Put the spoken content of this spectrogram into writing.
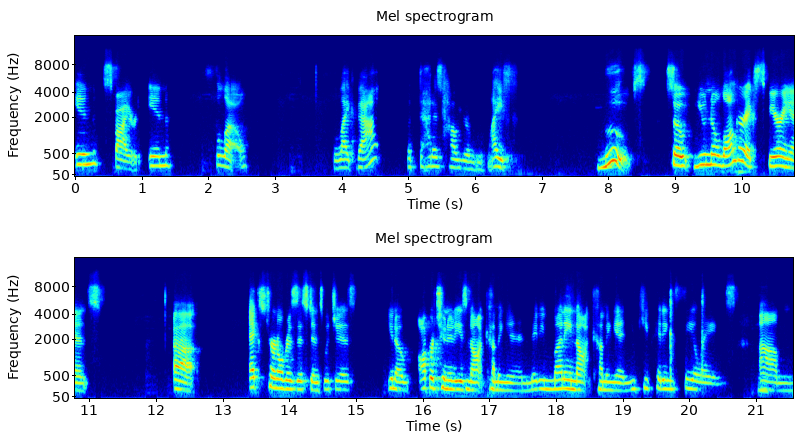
inspired in flow like that but that is how your life moves. So you no longer experience uh, external resistance which is you know opportunities not coming in maybe money not coming in. You keep hitting ceilings mm-hmm. um,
